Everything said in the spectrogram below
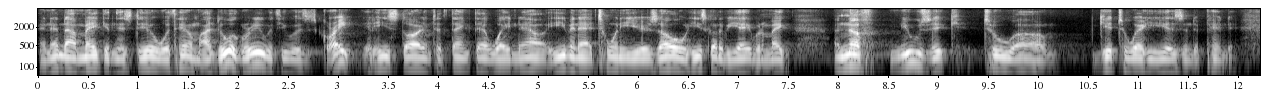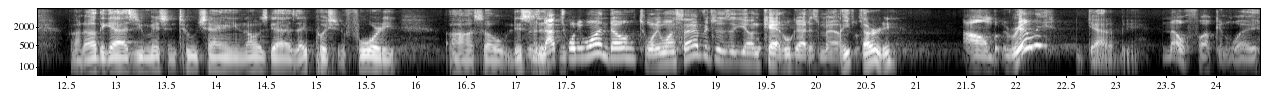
and they're not making this deal with him. I do agree with you. It's great that he's starting to think that way now. Even at 20 years old, he's going to be able to make enough music to um, get to where he is independent. Uh, the other guys you mentioned, Two Chain, and those guys, they pushing 40. Uh, so this is Not 21 though. 21 Savage is a young cat who got his he masters. 30. I don't, really? Gotta be. No fucking way.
